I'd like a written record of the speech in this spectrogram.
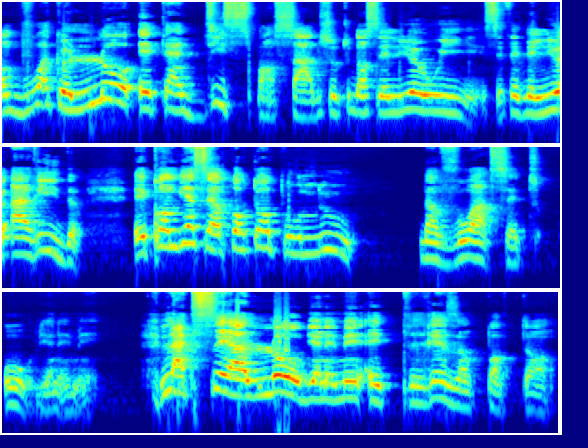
on voit que l'eau est indispensable, surtout dans ces lieux où c'était des lieux arides. Et combien c'est important pour nous d'avoir cette eau, bien-aimée. L'accès à l'eau, bien-aimé, est très important,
